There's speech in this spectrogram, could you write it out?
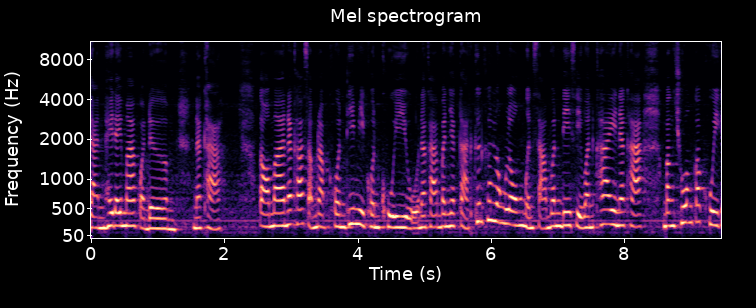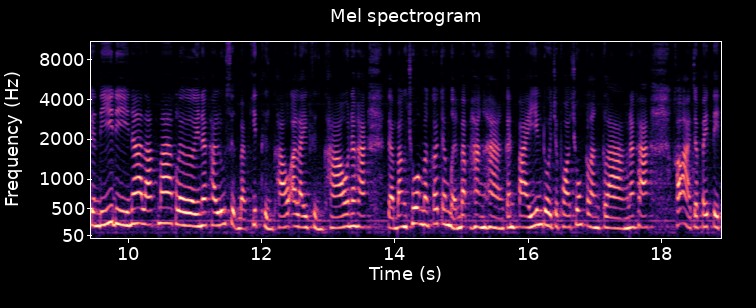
กันให้ได้มากกว่าเดิมนะคะ ต่อมานะคะสำหรับคนที่มีคนคุยอยู่นะคะ บรรยากาศขึ้นขึ้นลงลงเหมือน 3 วันดี 4 วันไข้นะคะ บางช่วงก็คุยกันดีดีน่ารักมากเลยนะคะ รู้สึกแบบคิดถึงเขาอะไรถึงเขานะคะ แต่บางช่วงมันก็จะเหมือนแบบห่างๆกันไป ยิ่งโดยเฉพาะช่วงกลางๆนะคะเขาอาจจะไปติด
